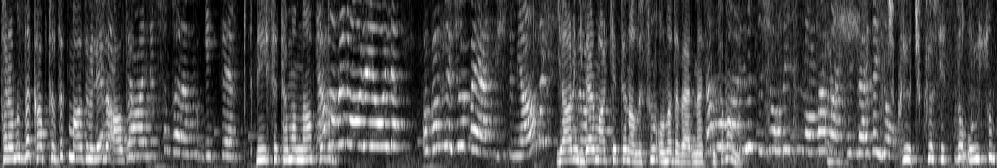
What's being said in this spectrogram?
Paramızı da kaptırdık malzemeleri de aldık. Yani tüm paramız gitti. Neyse tamam ne Ya yapalım? ama ben oraya öyle o gofreti çok beğenmiştim ya. Almak istiyorum. Yarın gider marketten alırsın ona da vermezsin tamam mı? Yurt dışı olduğu için normal marketlerde yok. Çıkıyor çıkıyor sessiz ol uyusun.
